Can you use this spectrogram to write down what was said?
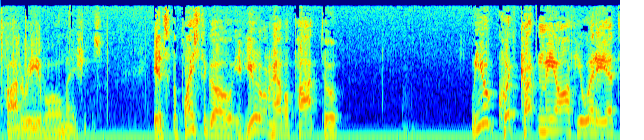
Pottery of all nations. It's the place to go if you don't have a pot to. Will you quit cutting me off, you idiot?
